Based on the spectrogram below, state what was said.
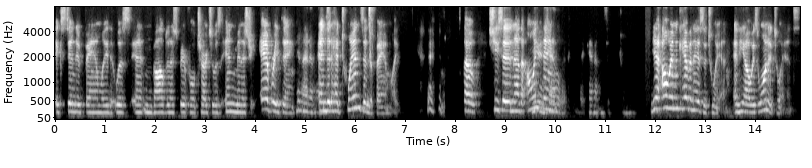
extended family, that was involved in a spiritual church, that was in ministry, everything, and that had twins in the family. so she said, Now the only thing. Yeah. Oh, and Kevin is a twin, and he always wanted twins.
